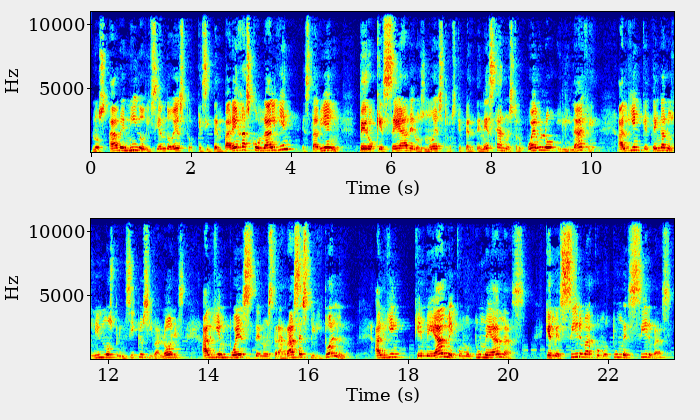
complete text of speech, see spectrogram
nos ha venido diciendo esto, que si te emparejas con alguien, está bien, pero que sea de los nuestros, que pertenezca a nuestro pueblo y linaje, alguien que tenga los mismos principios y valores, alguien pues de nuestra raza espiritual, alguien que me ame como tú me amas, que me sirva como tú me sirvas,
